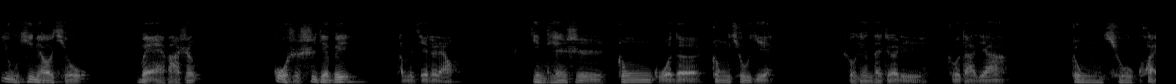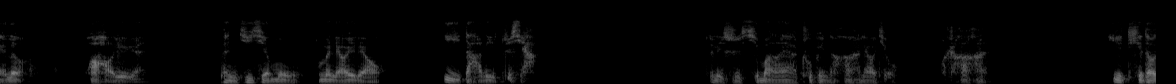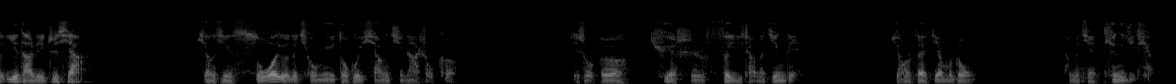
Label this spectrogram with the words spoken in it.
用心聊球，为爱发声。故事世界杯，咱们接着聊。今天是中国的中秋节，首先在这里祝大家中秋快乐，花好月圆。本期节目我们聊一聊意大利之夏。这里是喜马拉雅出品的《憨憨聊球》，我是憨憨。一提到意大利之夏，相信所有的球迷都会想起那首歌。这首歌确实非常的经典，一会儿在节目中，咱们先听一听。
